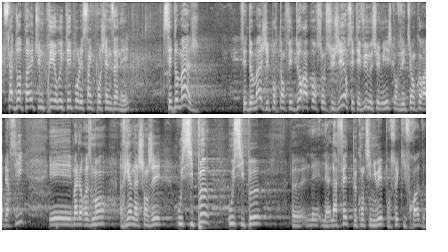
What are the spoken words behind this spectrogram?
Ça ne doit pas être une priorité pour les cinq prochaines années. C'est dommage. C'est dommage, j'ai pourtant fait deux rapports sur le sujet. On s'était vu, monsieur le ministre, quand vous étiez encore à Bercy. Et malheureusement, rien n'a changé, ou si peu, ou si peu. Euh, la, fête peut continuer pour ceux qui fraudent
